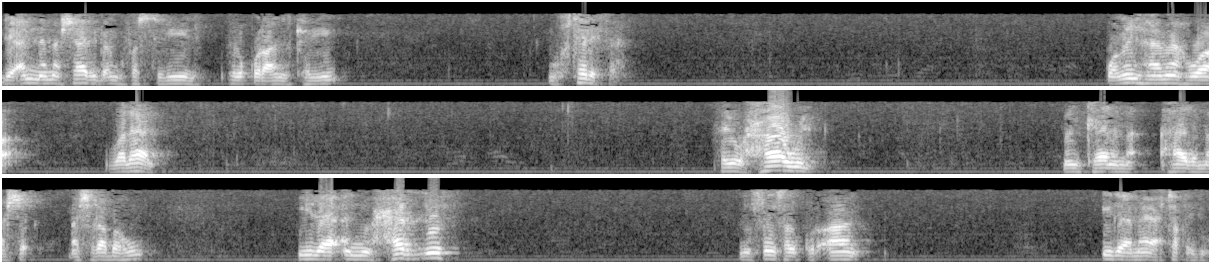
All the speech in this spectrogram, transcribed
لأن مشارب المفسرين في القرآن الكريم مختلفة. ومنها ما هو ضلال. فيحاول من كان هذا مشربه إلى أن يحرف نصوص القرآن إلى ما يعتقده.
